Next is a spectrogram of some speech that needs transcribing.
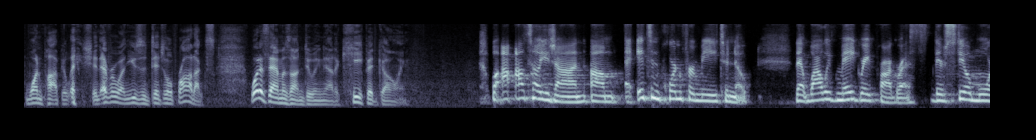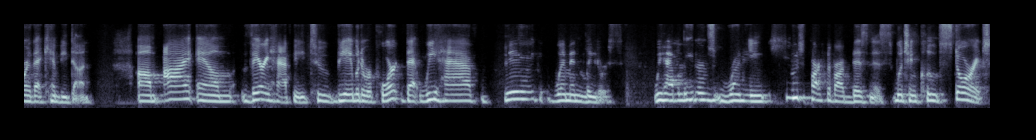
one population. Everyone uses digital products. What is Amazon doing now to keep it going? Well, I'll tell you, John, um, it's important for me to note that while we've made great progress, there's still more that can be done. Um, I am very happy to be able to report that we have big women leaders. We have leaders running huge parts of our business, which includes storage,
